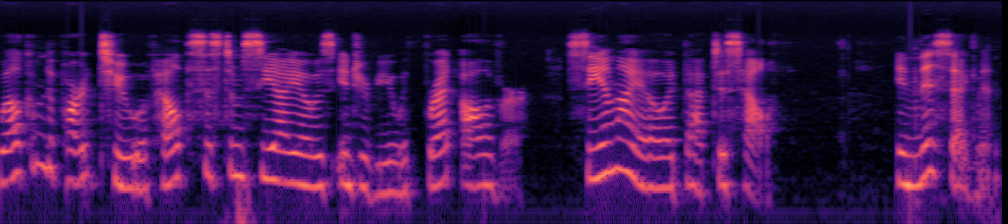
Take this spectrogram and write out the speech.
Welcome to part two of Health System CIO's interview with Brett Oliver, CMIO at Baptist Health. In this segment,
